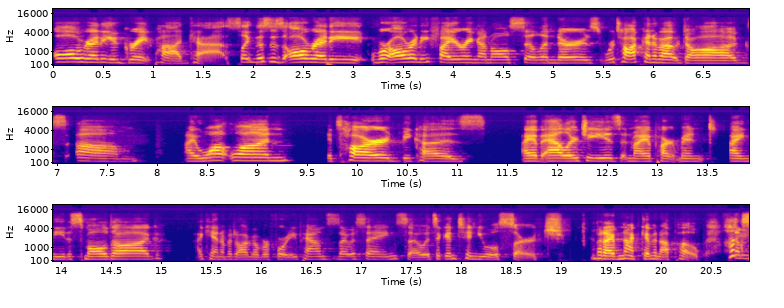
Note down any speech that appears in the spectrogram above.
already a great podcast. Like this is already we're already firing on all cylinders. We're talking about dogs. Um I want one. It's hard because I have allergies in my apartment. I need a small dog. I can't have a dog over 40 pounds, as I was saying. So it's a continual search. But I've not given up hope. Huxley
